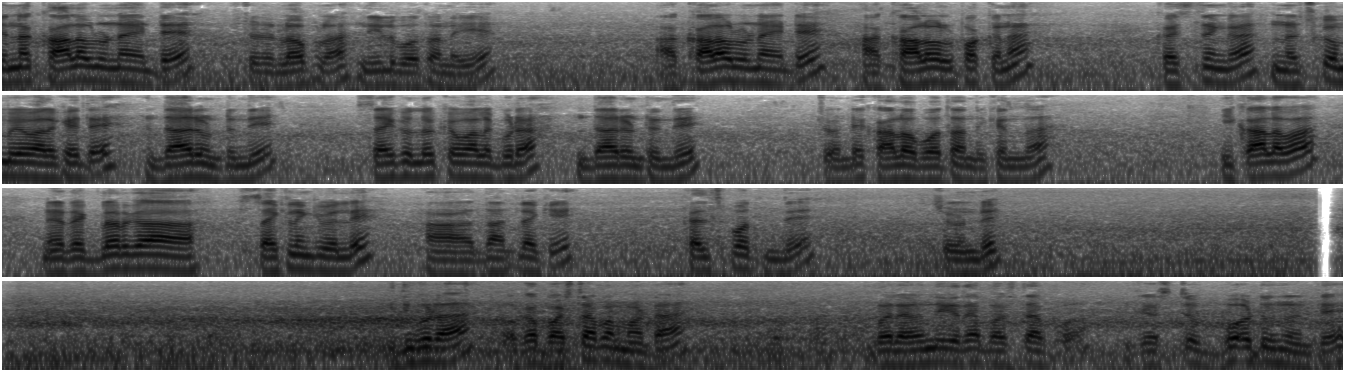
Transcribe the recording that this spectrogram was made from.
చిన్న కాలువలు ఉన్నాయంటే చూడండి లోపల నీళ్ళు పోతున్నాయి. ఆ కాలువలు ఉన్నాయంటే ఆ కాలువల పక్కన ఖచ్చితంగా నడుచుకొని పోయే వాళ్ళకైతే దారి ఉంటుంది. సైకిల్ దొక్కే వాళ్ళకి కూడా దారి ఉంటుంది. చూడండి కాలువ పోతుంది కింద. ఈ కాలువ నేను రెగ్యులర్గా సైక్లింగ్కి వెళ్ళి దాంట్లోకి కలిసిపోతుంది. చూడండి. ఇది కూడా ఒక బస్ స్టాప్ అనమాట భలే ఉంది కదా బస్ స్టాప్. జస్ట్ బోట్ ఉందంతే.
